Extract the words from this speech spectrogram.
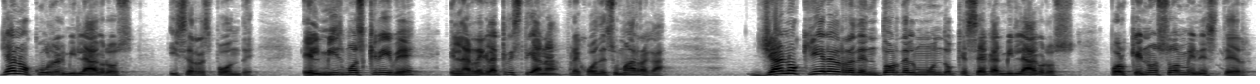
ya no ocurren milagros? Y se responde, él mismo escribe en la Regla Cristiana, Fray Juan de Zumárraga, ya no quiere el Redentor del mundo que se hagan milagros, porque no son menester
